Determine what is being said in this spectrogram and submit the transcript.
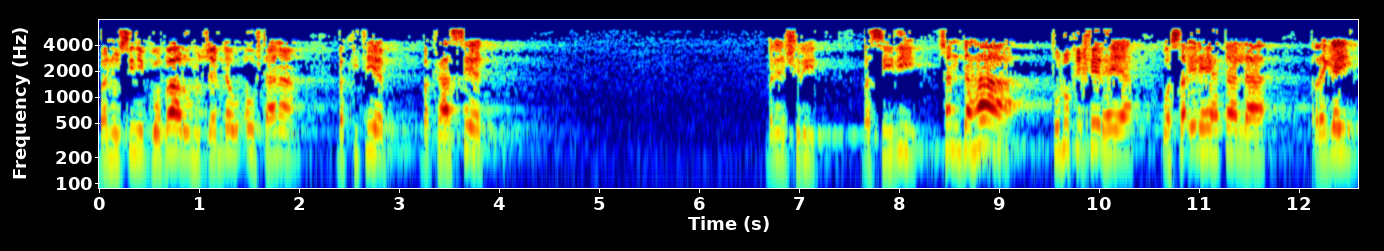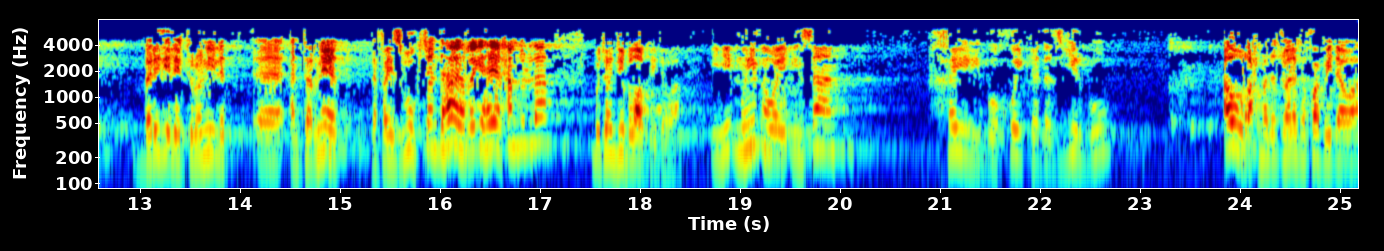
بە نووسینی گۆڤار و مجلە و ئەو شتانە بە کتێب بە کاسێت بلێ شریت بە سیدی. چەندەها طلوقی خێر هەیە وسائل هەیە هەتا لە ڕێگەی بريد الكتروني للانترنت لفيسبوك هاي الرقي هي الحمد لله بتون دي بلاو كيدوا مهم هو انسان خير بو خوي كدزير بو رحمه جوانك خو في دوا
